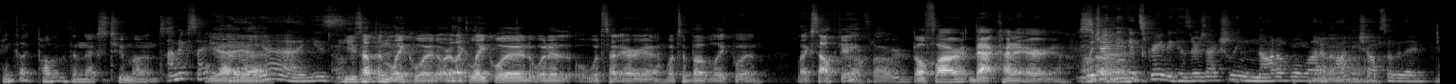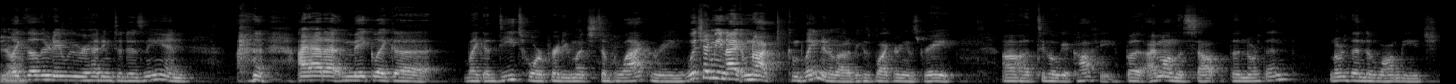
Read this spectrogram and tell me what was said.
think like probably within the next two months. I'm excited Yeah, yeah. Yeah, he's He's up in Lakewood or like Lakewood. What is what's that area? What's above Lakewood? Like Southgate, Bellflower. Bellflower, that kind of area. Which I think it's great because there's actually not a whole lot of coffee shops over there. Yeah. Like the other day we were heading to Disney and I had to make like a like a detour pretty much to Black Ring, which I mean I, I'm not complaining about it because Black Ring is great uh, to go get coffee. But I'm on the south, the north end, north end of Long Beach,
